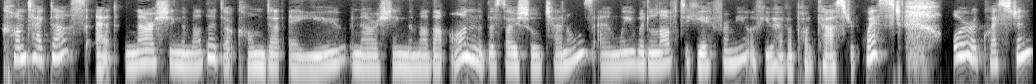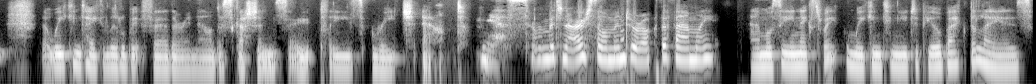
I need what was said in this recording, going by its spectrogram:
contact us at nourishingthemother.com.au, Nourishing the Mother on the social channels. And we would love to hear from you if you have a podcast request or a question that we can take a little bit further in our discussion. So please reach out. Yes. Remember to nourish the woman to rock the family. And we'll see you next week when we continue to peel back the layers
